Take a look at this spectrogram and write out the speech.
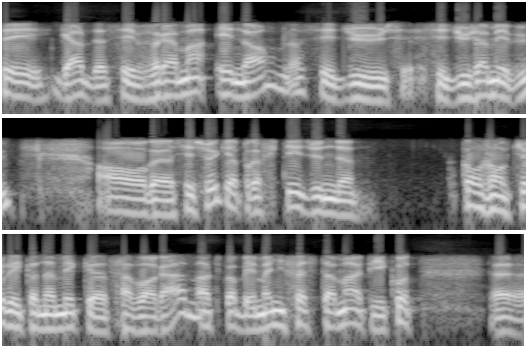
c'est, regarde, c'est vraiment énorme, là. C'est du, c'est du jamais vu. Or, euh, c'est sûr qu'il a profité d'une conjoncture économique euh, favorable. En tout cas, ben, manifestement, et puis écoute, euh,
